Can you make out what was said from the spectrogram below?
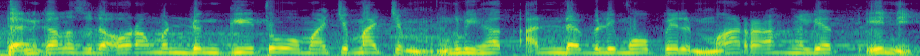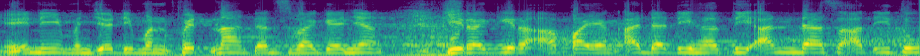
Dan kalau sudah orang mendengki itu macam-macam melihat anda beli mobil marah melihat ini ini menjadi menfitnah dan sebagainya kira-kira apa yang ada di hati anda saat itu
